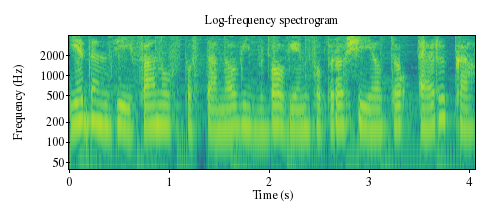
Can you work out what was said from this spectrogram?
Jeden z jej fanów postanowił bowiem poprosi o to RK.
